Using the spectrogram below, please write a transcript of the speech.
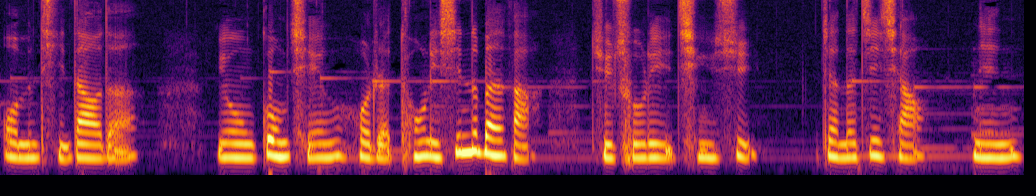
我们提到的用共情或者同理心的办法去处理情绪，这样的技巧，您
